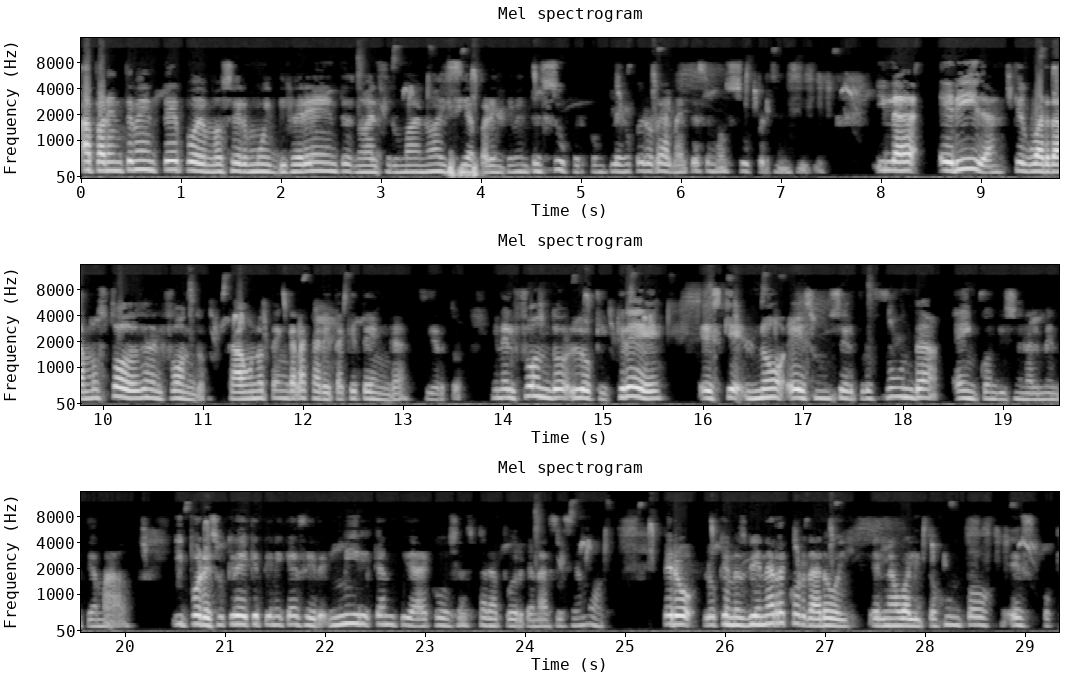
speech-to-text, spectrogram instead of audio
aparentemente podemos ser muy diferentes, ¿no? El ser humano, ahí sí, aparentemente es súper complejo, pero realmente somos súper sencillos. Y la herida que guardamos todos en el fondo, cada uno tenga la careta que tenga, ¿cierto? En el fondo lo que cree es que no es un ser profunda e incondicionalmente amado. Y por eso cree que tiene que hacer mil cantidad de cosas para poder ganarse ese amor. Pero lo que nos viene a recordar hoy el Nahualito junto es, ok,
